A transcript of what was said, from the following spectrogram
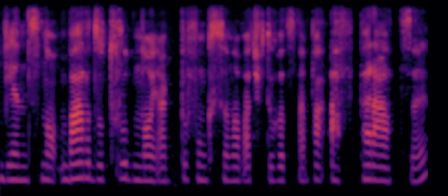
więc no, bardzo trudno jakby funkcjonować w tych odstępach, a w pracy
